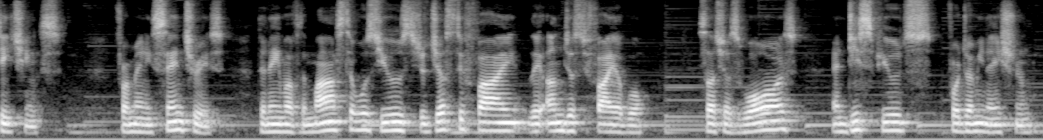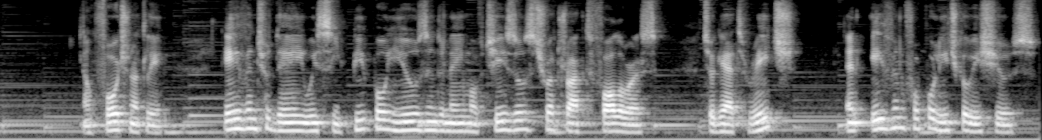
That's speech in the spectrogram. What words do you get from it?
teachings. For many centuries, the name of the Master was used to justify the unjustifiable, such as wars and disputes for domination. Unfortunately, even today we see people using the name of Jesus to attract followers, to get rich, and even for political issues.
